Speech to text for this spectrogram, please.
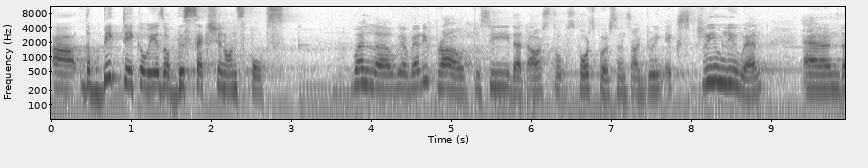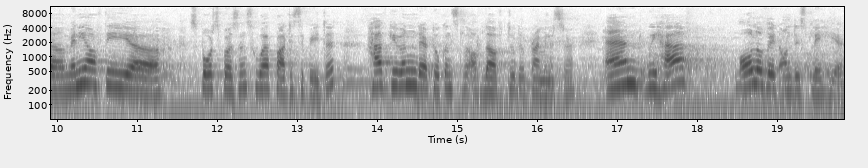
uh, the big takeaways of this section on sports? Well, uh, we are very proud to see that our sto- sports persons are doing extremely well, and uh, many of the uh, sports persons who have participated have given their tokens of love to the Prime Minister, and we have all of it on display here.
